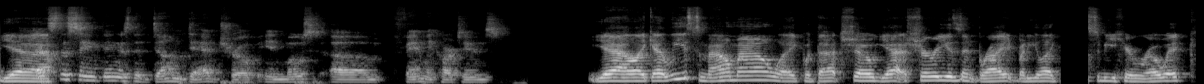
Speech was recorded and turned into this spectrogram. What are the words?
Yeah, That's the same thing as the dumb dad trope in most um, family cartoons. yeah. Like at least Mao Mao, like with that show. Yeah, sure he isn't bright, but he like wants to be heroic.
